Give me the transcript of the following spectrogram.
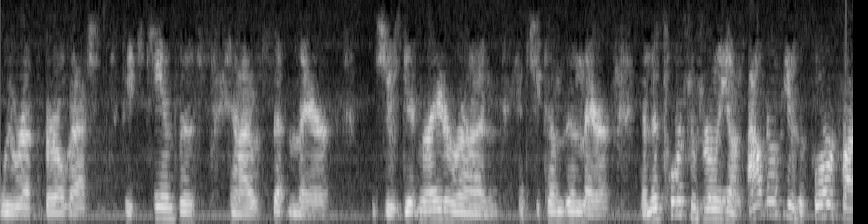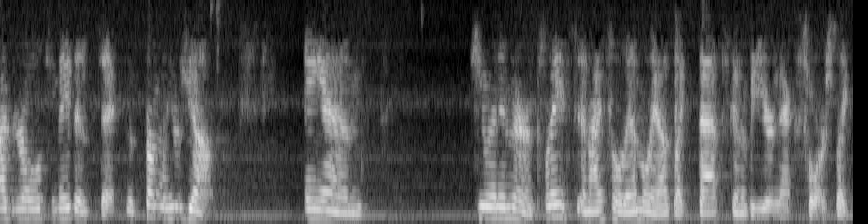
we were at the Barrel Bash in Topeka, Kansas, and I was sitting there, and she was getting ready to run, and she comes in there, and this horse was really young. I don't know if he was a four or five year old. He may have been six. It was someone he was young, and he went in there and placed. And I told Emily, I was like, "That's going to be your next horse. Like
